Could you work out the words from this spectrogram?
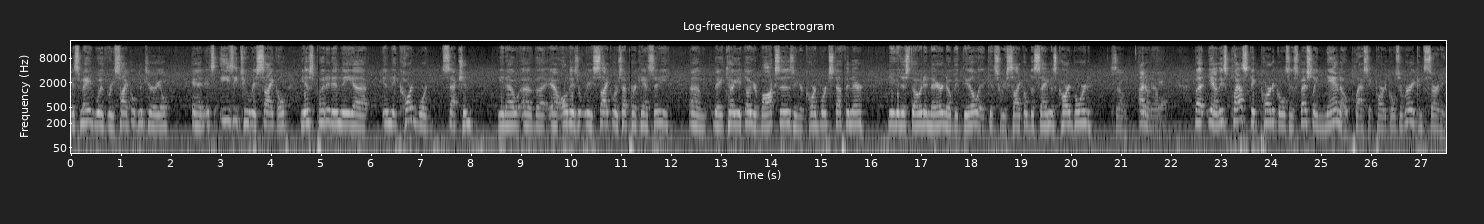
It's made with recycled material, and it's easy to recycle. You just put it in the uh, in the cardboard section, you know, of uh, all these recyclers up here in Kansas City. Um, they tell you to throw your boxes and your cardboard stuff in there. You can just throw it in there, no big deal. It gets recycled the same as cardboard. So I don't know. Yeah. But yeah, these plastic particles, especially nanoplastic particles, are very concerning.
